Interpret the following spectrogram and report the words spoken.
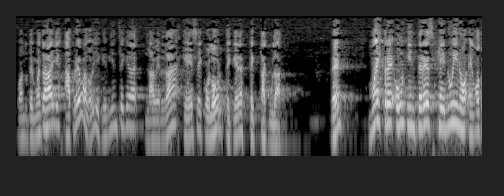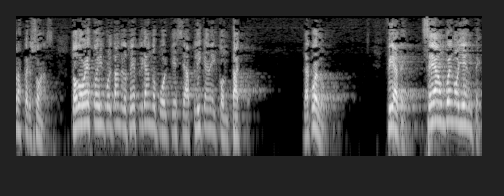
Cuando te encuentras a alguien, apruébalo. Oye, qué bien te queda. La verdad que ese color te queda espectacular. ¿Ves? Muestre un interés genuino en otras personas. Todo esto es importante, lo estoy explicando porque se aplica en el contacto. ¿De acuerdo? Fíjate, sea un buen oyente.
